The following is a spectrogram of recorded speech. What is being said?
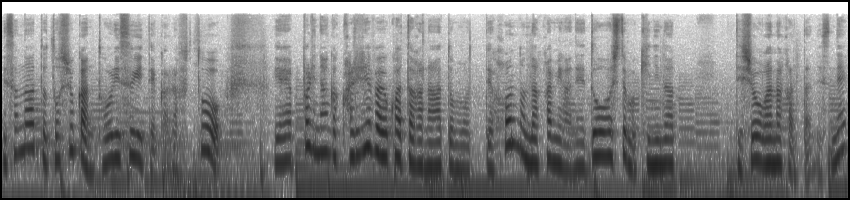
でその後図書館通り過ぎてからふといややっぱりなんか借りればよかったかなと思って本の中身がねどうしても気になってしょうがなかったんですね。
